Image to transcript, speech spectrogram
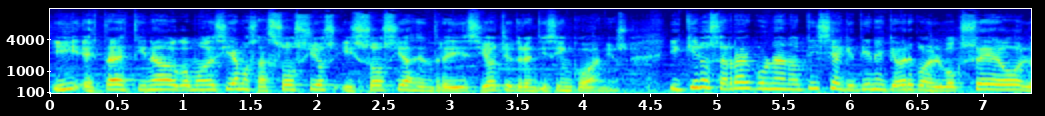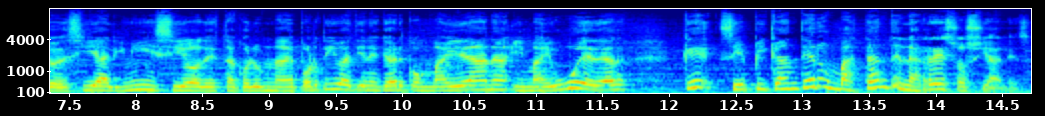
y está destinado, como decíamos, a socios y socias de entre 18 y 35 años. Y quiero cerrar con una noticia que tiene que ver con el boxeo, lo decía al inicio de esta columna deportiva, tiene que ver con Maidana y Mayweather, que se picantearon bastante en las redes sociales.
